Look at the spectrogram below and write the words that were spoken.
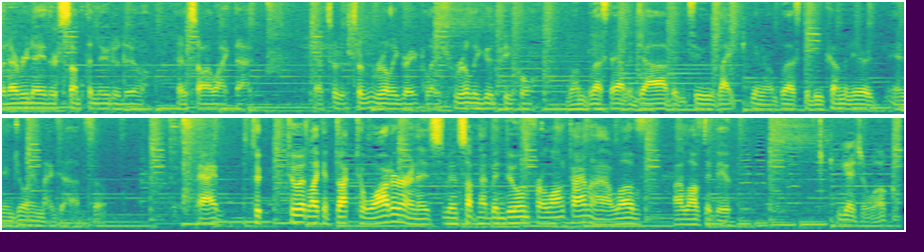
But every day there's something new to do, and so I like that. That's a, it's a really great place, really good people. I'm blessed to have a job, and two, like, you know, blessed to be coming here and enjoying my job, so. I took to it like a duck to water, and it's been something I've been doing for a long time, and I love, I love to do. You guys are welcome.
